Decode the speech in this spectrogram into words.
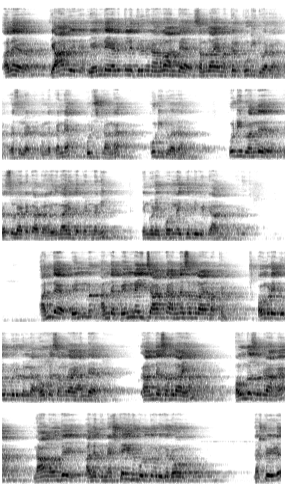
அதை யார் எந்த இடத்துல திருடினாங்களோ அந்த சமுதாய மக்கள் கூட்டிகிட்டு வர்றாங்க. ரசூலாட்ட அந்த பெண்ணை பிடிச்சிட்டாங்க கூட்டிகிட்டு வர்றாங்க. கூட்டிகிட்டு வந்து ரசூலாட்டை காட்டுறாங்க. இது மாதிரி இந்த பெண்மணி எங்களுடைய பொருளை திருடி விட்டார் அந்த பெண் அந்த பெண்ணை சார்ந்த அந்த சமுதாய மக்கள் அவங்களுடைய குரூப் இருக்குல்ல அவங்க சமுதாயம் அந்த அந்த சமுதாயம் அவங்க சொல்கிறாங்க நாங்கள் வந்து அதுக்கு நஷ்ட ஈடு கொடுத்து விடுகிறோம். நஷ்ட ஈடு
